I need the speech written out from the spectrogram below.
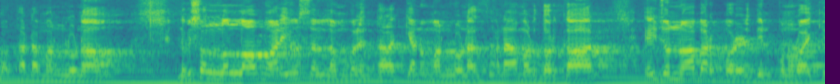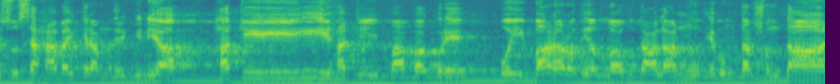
কথাটা মানলো না। নবী সাল্লাল্লাহু আলাইহি ওয়াসাল্লাম বলেন, তারা কেন মানলো না? জানা আমার দরকার। এই জন্য আবার পরের দিন পুনরায় কিছু সাহাবাই কেরামদেরকে নিয়া হাঁটি হাঁটি, পা পা করে ওই বারা রাদিয়াল্লাহু তাআলা আনহু এবং তার সন্তান।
